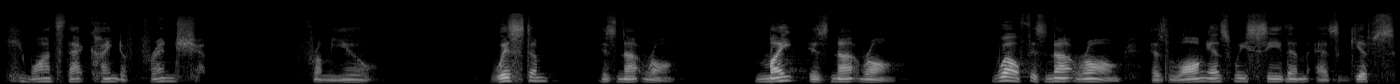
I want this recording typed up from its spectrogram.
He wants that kind of friendship from you. Wisdom is not wrong. Might is not wrong. Wealth is not wrong as long as we see them as gifts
